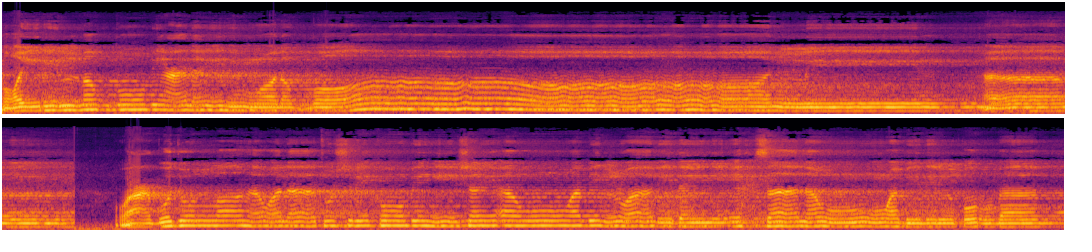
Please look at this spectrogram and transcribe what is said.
غير المغضوب عليهم ولا الضالين. آمين. واعبدوا الله ولا تشركوا به شيئا وبالوالدين إحسانا وبذي القربى.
